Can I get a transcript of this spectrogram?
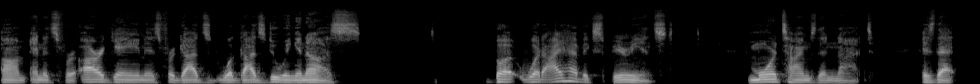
Um and it's for our gain it's for god's what god's doing in us. But what i have experienced more times than not is that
